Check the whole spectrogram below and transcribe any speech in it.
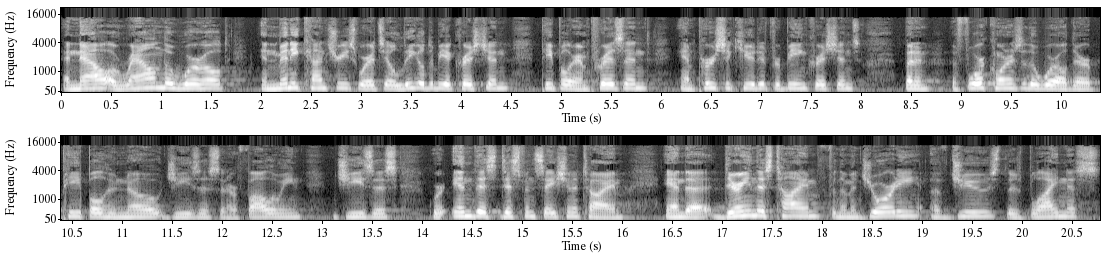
And now, around the world, in many countries where it's illegal to be a Christian, people are imprisoned and persecuted for being Christians. But in the four corners of the world, there are people who know Jesus and are following Jesus. We're in this dispensation of time. And uh, during this time, for the majority of Jews, there's blindness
